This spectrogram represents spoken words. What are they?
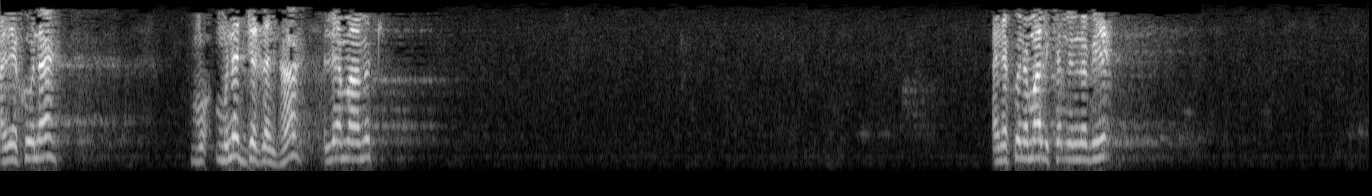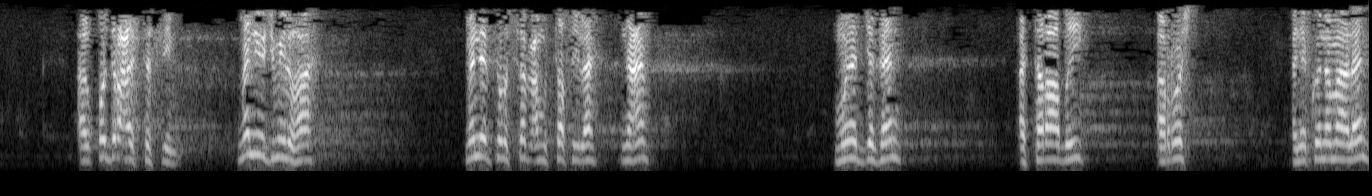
أن يكون منجزا ها اللي أمامك أن يكون مالكا للمبيع. القدرة على التسليم. من يجملها؟ من يذكر السبعة متصلة؟ نعم. منجزا؟ التراضي؟ الرشد؟ أن يكون مالا؟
